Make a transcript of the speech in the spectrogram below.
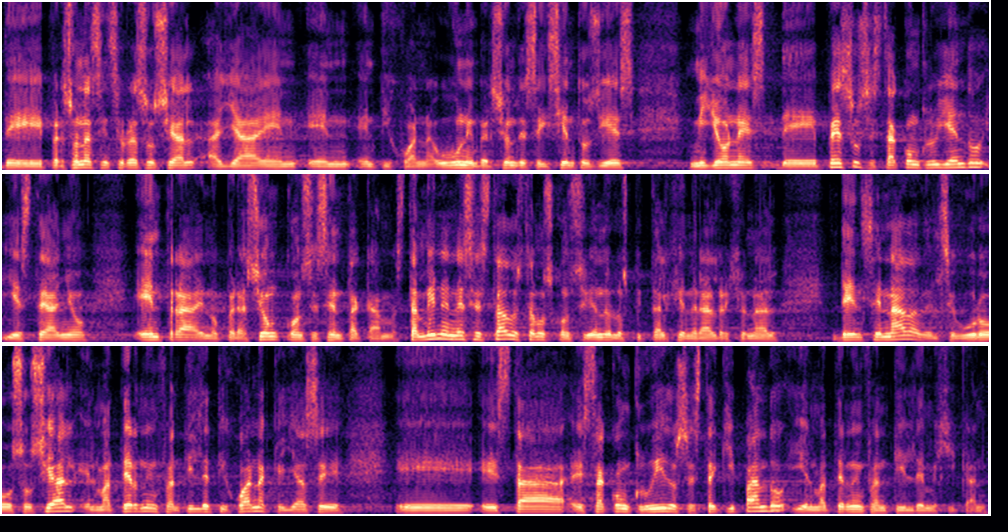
de personas sin seguridad social allá en, en, Tijuana. Hubo una inversión de 610 millones de pesos, se está concluyendo y este año entra en operación con 60 camas. También en ese estado estamos construyendo el Hospital General Regional de Ensenada del Seguro Social, el materno infantil de Tijuana, que ya se eh, está, está concluido, se está equipando, y el materno infantil de Mexicana.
